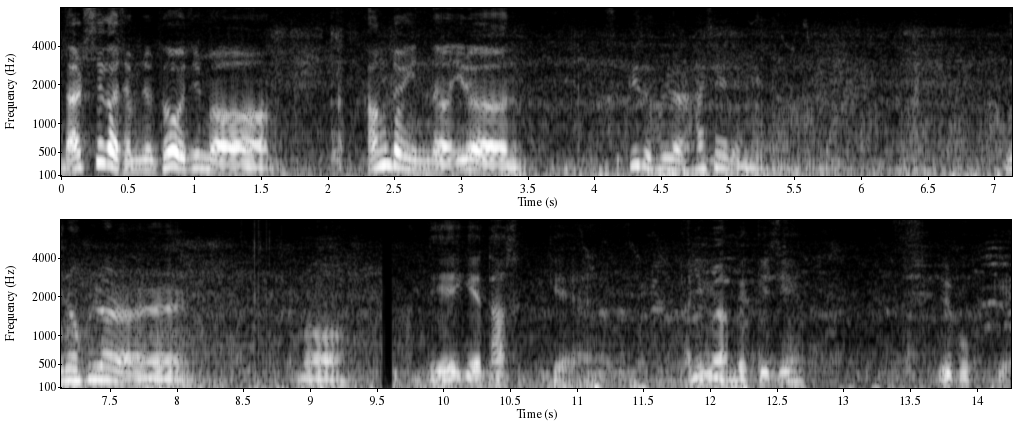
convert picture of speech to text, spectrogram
날씨가 점점 더워지면 강도 있는 이런 스피드 훈련을 하셔야 됩니다. 이런 훈련을 뭐 4개, 5개 아니면 몇 개지? 7개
